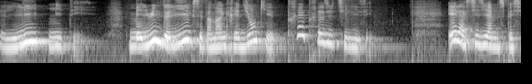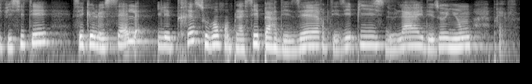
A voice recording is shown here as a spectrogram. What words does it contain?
limitée. Mais l'huile d'olive, c'est un ingrédient qui est très très utilisé. Et la sixième spécificité, c'est que le sel, il est très souvent remplacé par des herbes, des épices, de l'ail, des oignons, bref,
